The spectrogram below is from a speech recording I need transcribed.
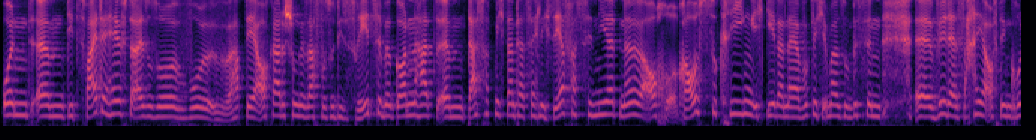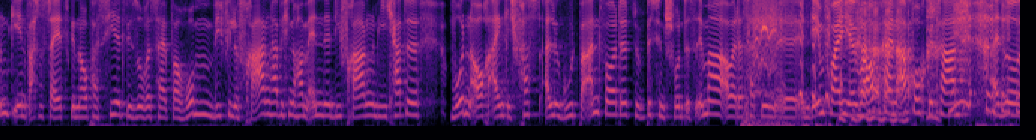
Und ähm, die zweite Hälfte, also so, wo habt ihr ja auch gerade schon gesagt, wo so dieses Rätsel begonnen hat, ähm, das hat mich dann tatsächlich sehr fasziniert, ne, auch rauszukriegen. Ich gehe dann da ja wirklich immer so ein bisschen, äh, will der Sache ja auf den Grund gehen, was ist da jetzt genau passiert, wieso, weshalb, warum, wie viele Fragen habe ich noch am Ende, die Fragen, die ich hatte, wurden auch eigentlich fast alle gut beantwortet. Ein bisschen Schwund ist immer, aber das hat dem, äh, in dem Fall hier überhaupt keinen Abbruch getan. Also,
